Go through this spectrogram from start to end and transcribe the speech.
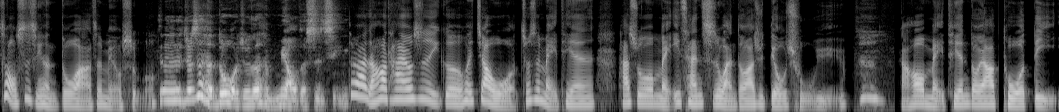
这种事情很多啊，真没有什么。对，就是很多我觉得很妙的事情。对啊，然后他又是一个会叫我，就是每天他说每一餐吃完都要去丢厨余。然后每天都要拖地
